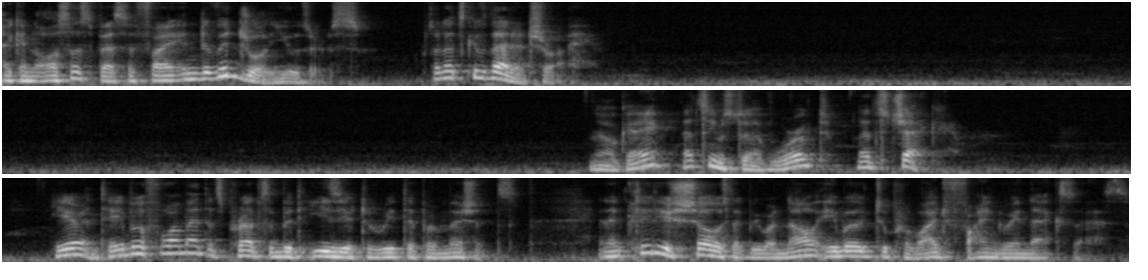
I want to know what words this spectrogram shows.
I can also specify individual users. So let's give that a try. Okay, that seems to have worked. Let's check. Here in table format, it's perhaps a bit easier to read the permissions, and it clearly shows that we were now able to provide fine-grained access.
